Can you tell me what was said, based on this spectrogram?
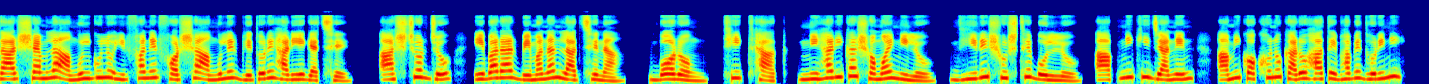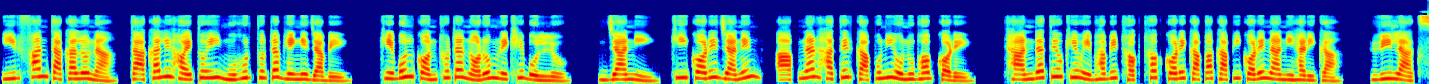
তার শ্যামলা আঙুলগুলো ইরফানের ফর্সা আঙুলের ভেতরে হারিয়ে গেছে। আশ্চর্য, এবার আর বেমানান লাগছে না। বরং ঠিকঠাক নিহারিকা সময় নিল। ধীরে সুস্থে বলল, আপনি কি জানেন, আমি কখনো কারও হাত এভাবে ধরিনি? ইরফান তাকালো না। তাকালে হয়তো এই মুহূর্তটা ভেঙে যাবে। কেবল কণ্ঠটা নরম রেখে বলল, জানি। কি করে জানেন? আপনার হাতের কাঁপুনি অনুভব করে। ঠান্ডাতেও কেউ এভাবে ঠকঠক করে কাপা কাপি করে না নিহারিকা। রিল্যাক্স।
